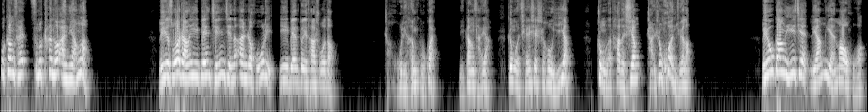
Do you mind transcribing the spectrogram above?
我刚才怎么看到俺娘了？”李所长一边紧紧地按着狐狸，一边对他说道：“这狐狸很古怪，你刚才呀，跟我前些时候一样，中了他的香，产生幻觉了。”刘刚一见，两眼冒火，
